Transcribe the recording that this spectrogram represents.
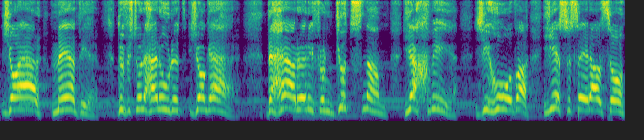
jag är med er. Du förstår det här ordet, jag är. Det härrör ifrån Guds namn, Jahve, Jehova. Jesus säger alltså,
